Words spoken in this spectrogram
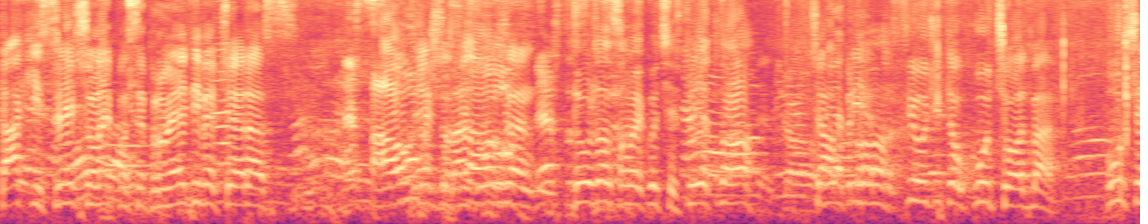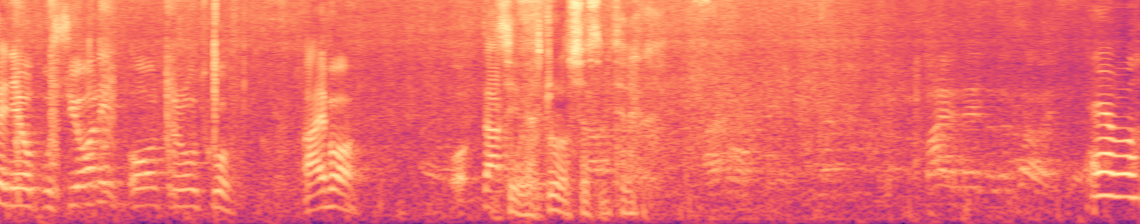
Taki, srećno, lepo se provedi večeras. Nešto si dužan. Dužan sam ovoj kući. Prijetno. Ćao, prijatno. Svi uđite u kuću odmah. Pušenje u pušioni u ovom trenutku. Ajmo. Sine, čulo što sam ti rekao. Evo.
